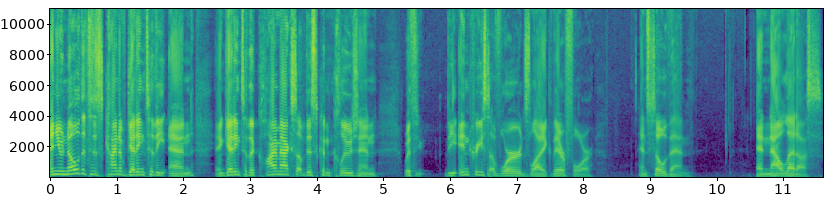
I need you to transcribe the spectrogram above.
And you know this is kind of getting to the end and getting to the climax of this conclusion with the increase of words like therefore, and so then, and now let us.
